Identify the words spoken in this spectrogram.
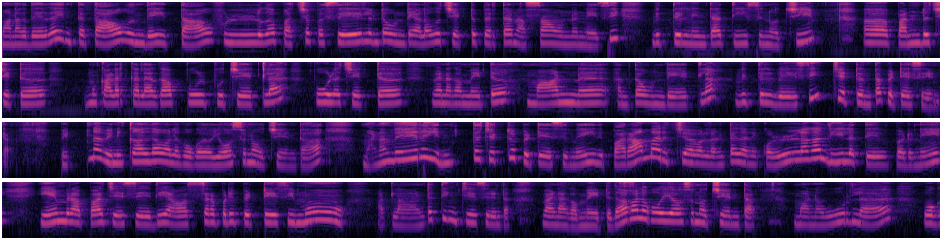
మన దగ్గర ఇంత తావు ఉంది. ఈ తావు ఫుల్లుగా పచ్చ పసేలంట ఉంటే ఎలాగో చెట్టు పెడతా నస్సా ఉండనేసి విత్తుల్నింత తీసినొచ్చి పండు చెట్టు కలర్ కలర్గా పూలు పూచేట్ల పూల చెట్టు వెనకమేట్టు మాన్ అంతా ఉండేట్ల విత్తులు వేసి చెట్టు అంతా పెట్టేసింట పెట్టిన వెనకాల వాళ్ళకు ఒక యోచన వచ్చేయంట. మనం వేరే ఎంత చెట్లు పెట్టేసిమే ఇది పరామరిచే వాళ్ళంటే దానికి కొల్లగా నీళ్ళ తేవపడునే. ఏం రాపా చేసేది? అవసరపడి పెట్టేసిమో. అట్లా అంటే థింక్ చేసిరంట. వెనక మేటుదా వాళ్ళకు యోచన వచ్చేయంట. మన ఊర్లో ఒక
